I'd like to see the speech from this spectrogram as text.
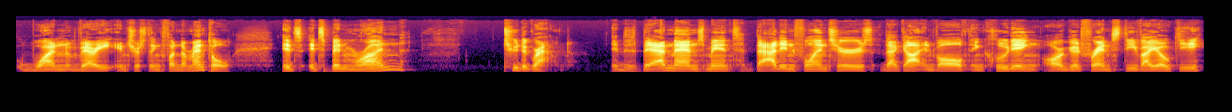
one very interesting fundamental. It's it's been run to the ground. It is bad management, bad influencers that got involved, including our good friend Steve Aoki.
